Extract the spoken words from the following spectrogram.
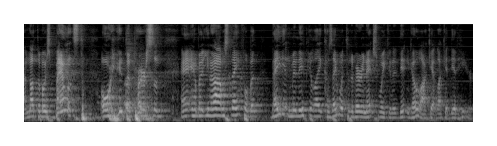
I'm not the most balanced oriented person. And, and, but you know, I was thankful, but they didn't manipulate because they went to the very next week and it didn't go like it like it did here.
